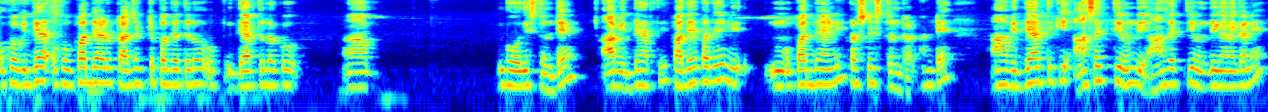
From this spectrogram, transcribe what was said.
ఒక విద్యా ఒక ఉపాధ్యాయుడు ప్రాజెక్టు పద్ధతిలో విద్యార్థులకు బోధిస్తుంటే ఆ విద్యార్థి పదే పదే ఉపాధ్యాయుని ప్రశ్నిస్తుంటాడు. అంటే ఆ విద్యార్థికి ఆసక్తి ఉంది ఆసక్తి ఉంది కనుకనే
